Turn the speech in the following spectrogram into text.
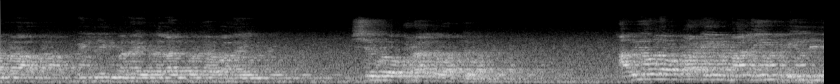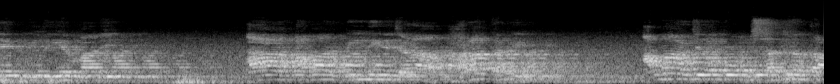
আমরা বিল্ডিং বানাই দালান কোঠা বানাই, সেগুলো ভাড়া দেওয়ার জন্য। আমি হলো বাড়ির মালিক বিল্ডিং এর বিল্ডিং মালিক। আর আমার বিল্ডিং এ যারা ভাড়া থাকে, আমার যেরকম স্বাধীনতা,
